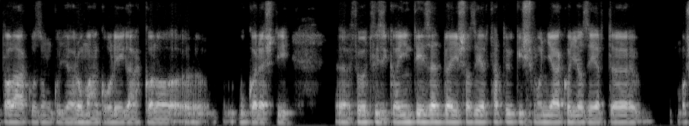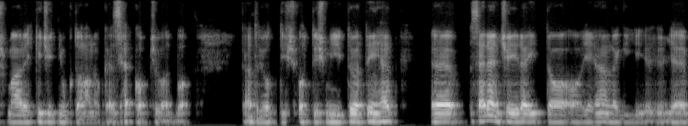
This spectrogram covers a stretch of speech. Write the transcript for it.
találkozunk ugye a román kollégákkal a bukaresti földfizikai intézetbe, és azért hát ők is mondják, hogy azért most már egy kicsit nyugtalanak ezzel kapcsolatban. Tehát, hogy ott is, ott is mi történhet. Szerencsére itt a, a jelenlegi ugye,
